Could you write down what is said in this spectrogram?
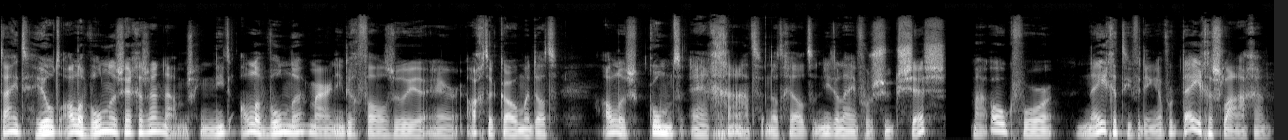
Tijd heelt alle wonden, zeggen ze. Nou, misschien niet alle wonden, maar in ieder geval zul je erachter komen dat alles komt en gaat. En dat geldt niet alleen voor succes, maar ook voor negatieve dingen, voor tegenslagen.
